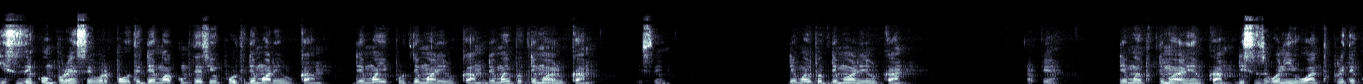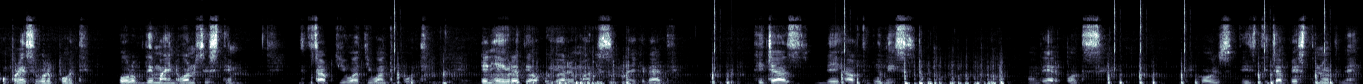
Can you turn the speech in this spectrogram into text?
This is a comprehensive report. The more competence you put, the more it will come. The more you put, the more it will come. The more you put, the more it will come. You see? The more you put, the more it will come. Okay? The more you put, the more it will come. This is when you want to create a comprehensive report. All of them are in one system. It's up to you what you want to put. Then here you write your, your remarks like that. Teachers, they have to do this on their reports because this teacher based not like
